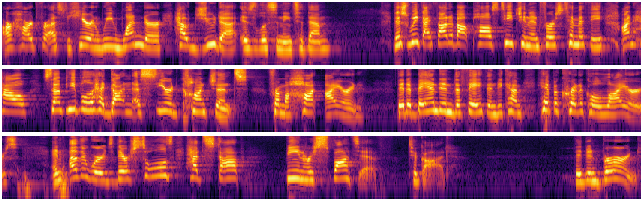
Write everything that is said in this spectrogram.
are hard for us to hear, and we wonder how Judah is listening to them. This week, I thought about Paul's teaching in 1 Timothy on how some people had gotten a seared conscience from a hot iron. They'd abandoned the faith and become hypocritical liars. In other words, their souls had stopped being responsive to God. They'd been burned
